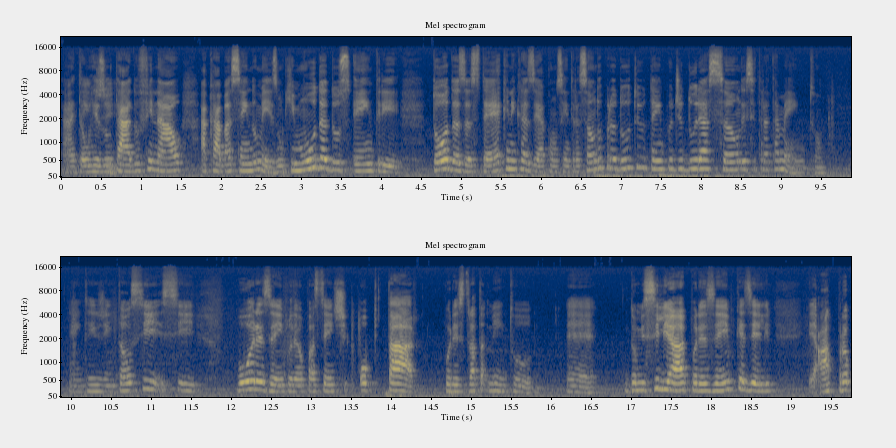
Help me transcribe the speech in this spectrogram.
Tá? Então, Entendi. o resultado final acaba sendo o mesmo. O que muda dos, entre todas as técnicas é a concentração do produto e o tempo de duração desse tratamento. Entendi. Então, se, se por exemplo, né, o paciente optar por esse tratamento é, domiciliar, por exemplo, quer dizer, ele, a, pro,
